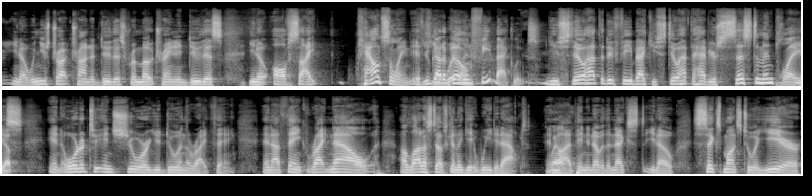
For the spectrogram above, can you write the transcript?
you know when you start trying to do this remote training, do this you know offsite counseling. If you, you got to build in feedback loops, you still have to do feedback. You still have to have your system in place yep. in order to ensure you're doing the right thing. And I think right now a lot of stuff's going to get weeded out in well, my opinion, over the next you know six months to a year,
